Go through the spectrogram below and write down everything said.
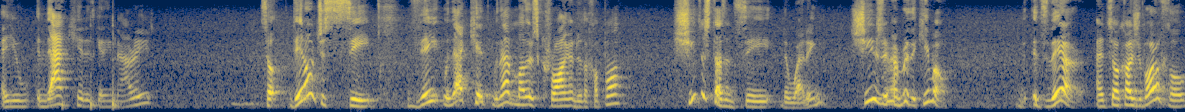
and you and that kid is getting married. So they don't just see they when that kid when that mother's crying under the chuppah, she just doesn't see the wedding. She's remember the chemo. It's there, and so Kadosh Baruch Hu,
